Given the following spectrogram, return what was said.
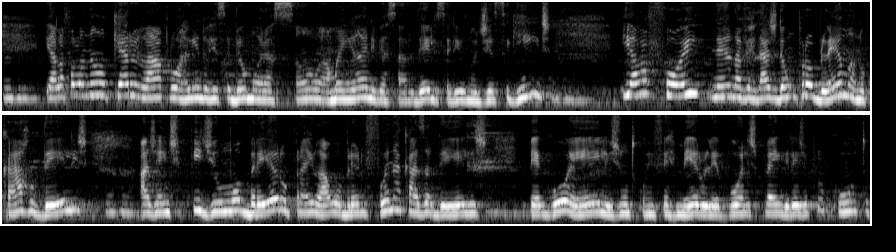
Uhum. E ela falou: não, eu quero ir lá para o Arlindo receber uma oração. Amanhã, aniversário dele, seria no dia seguinte. Uhum. E ela foi, né? Na verdade, deu um problema no carro deles. Uhum. A gente pediu um obreiro para ir lá. O obreiro foi na casa deles, pegou eles junto com o enfermeiro, levou eles para a igreja, para o culto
